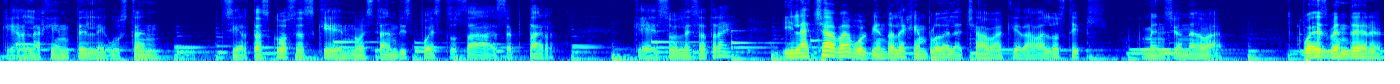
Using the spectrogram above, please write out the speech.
que a la gente le gustan ciertas cosas que no están dispuestos a aceptar que eso les atrae. Y la chava, volviendo al ejemplo de la chava que daba los tips, mencionaba, puedes vender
